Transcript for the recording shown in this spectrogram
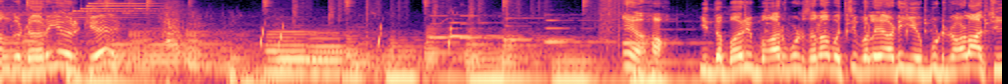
அங்க நிறைய இருக்கே. இந்த மாதிரி மார்பிள்ஸ் எல்லாம் வச்சு விளையாடி எம்புட்டு நாள் ஆச்சு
